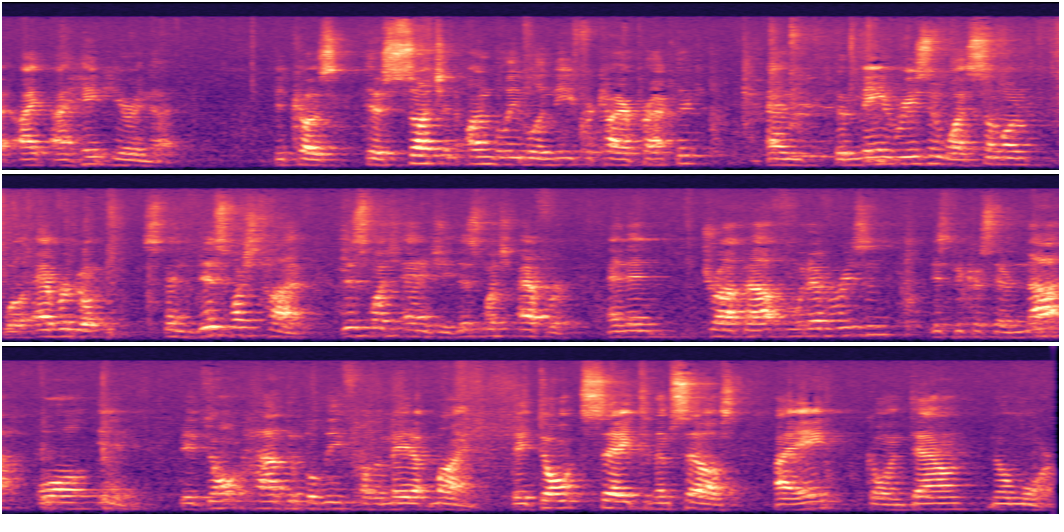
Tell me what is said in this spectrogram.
I, I, I hate hearing that, because there's such an unbelievable need for chiropractic, and the main reason why someone will ever go, spend this much time, this much energy, this much effort, and then drop out for whatever reason, is because they're not all in. They don't have the belief of a made-up mind. They don't say to themselves, I ain't going down no more.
